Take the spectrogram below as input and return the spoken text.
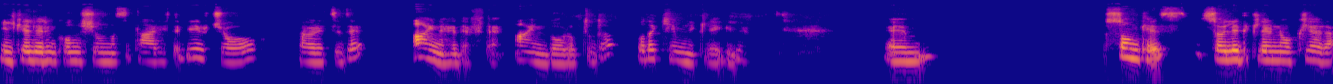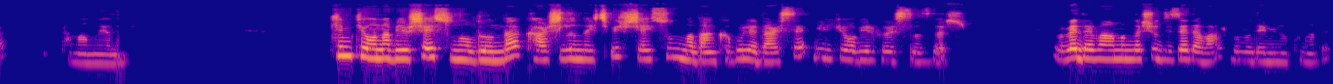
ilkelerin konuşulması tarihte birçok öğretide aynı hedefte, aynı doğrultuda. O da kimlikle ilgili. Ee, son kez söylediklerini okuyarak tamamlayalım. Kim ki ona bir şey sunulduğunda karşılığında hiçbir şey sunmadan kabul ederse bil ki o bir hırsızdır. Ve devamında şu dize de var, bunu demin okumadık.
